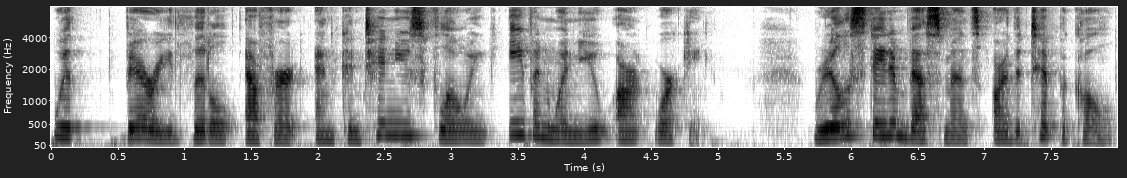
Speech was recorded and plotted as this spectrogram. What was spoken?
with very little effort and continues flowing even when you aren't working. Real estate investments are the typical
